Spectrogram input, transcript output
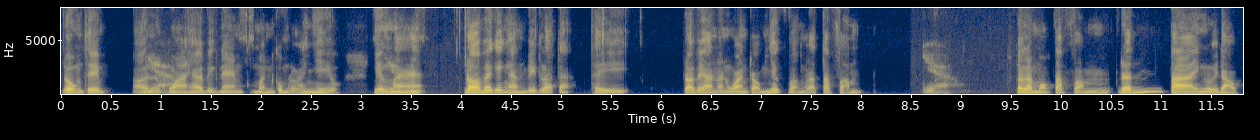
đúng không Tim ở yeah. nước dạ. ngoài hay ở Việt Nam mình cũng rất là nhiều nhưng yeah. Dạ. mà đối với cái ngành viết lách á thì đối với anh anh quan trọng nhất vẫn là tác phẩm yeah. Dạ. đó là một tác phẩm đến tai người đọc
